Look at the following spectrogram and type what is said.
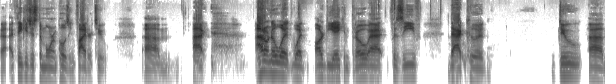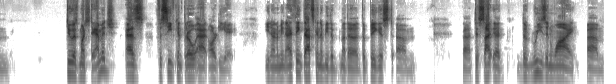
I think he's just a more imposing fighter too. Um, I I don't know what what RDA can throw at Fiziev that could do um, do as much damage as Fiziev can throw at RDA. You know what I mean? I think that's going to be the the the biggest um, uh, decide uh, the reason why um,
